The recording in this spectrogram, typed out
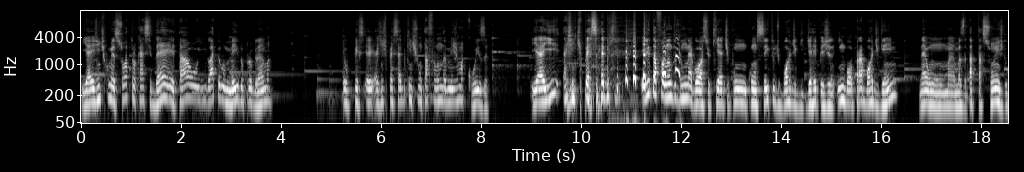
E aí a gente começou a trocar essa ideia e tal, e lá pelo meio do programa, eu a gente percebe que a gente não tá falando da mesma coisa. E aí a gente percebe que ele tá falando de um negócio que é tipo um conceito de board de RPG pra board game, né, uma- umas adaptações do-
